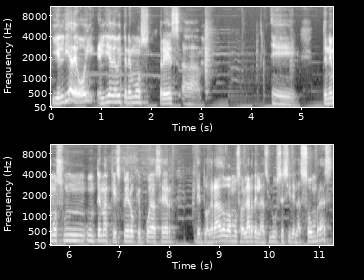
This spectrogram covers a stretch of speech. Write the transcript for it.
y el día de hoy, el día de hoy tenemos tres, uh, eh, tenemos un, un tema que espero que pueda ser de tu agrado. Vamos a hablar de las luces y de las sombras,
